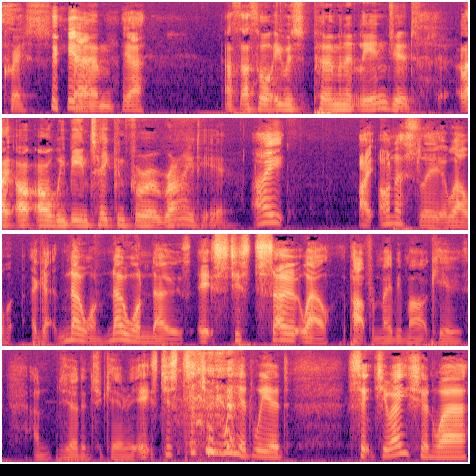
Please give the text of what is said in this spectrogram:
Chris. yeah, Um, yeah. I, th- I thought he was permanently injured. Like, are, are we being taken for a ride here? I, I honestly, well, again, no one, no one knows. It's just so well, apart from maybe Mark Hughes and Xherdan Shaqiri. It's just such a weird, weird situation where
